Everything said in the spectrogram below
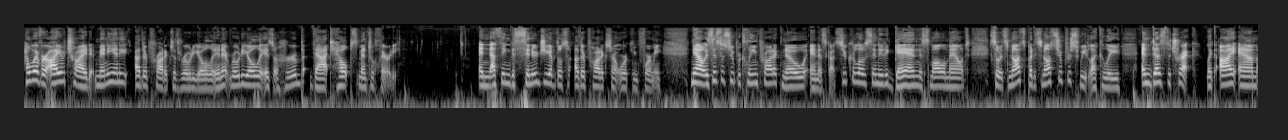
However, I have tried many other products with rhodiola in it. Rhodiola is a herb that helps mental clarity. And nothing, the synergy of those other products aren't working for me. Now, is this a super clean product? No, and it's got sucralose in it again, a small amount. So it's not, but it's not super sweet, luckily, and does the trick. Like I am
